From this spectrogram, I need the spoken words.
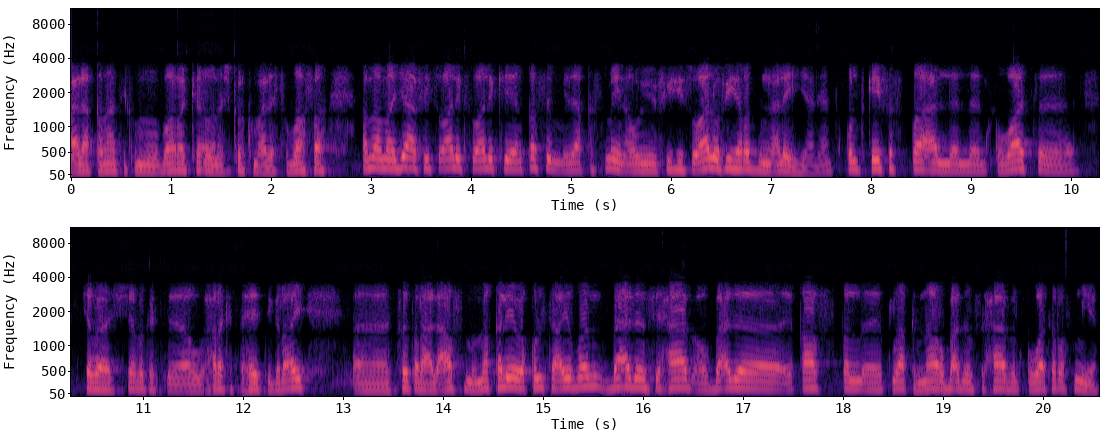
على قناتكم المباركة ونشكركم على الاستضافة. أما ما جاء في سؤالك سؤالك ينقسم إلى قسمين أو فيه سؤال وفيه رد عليه. يعني أنت قلت كيف استطاع القوات شبه شبكة أو حركة تحرير تجراي تسيطر على العاصمة مقلة وقلت أيضا بعد انسحاب أو بعد إيقاف إطلاق النار وبعد انسحاب القوات الرسمية.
